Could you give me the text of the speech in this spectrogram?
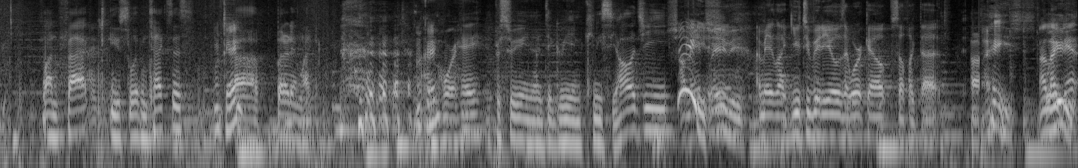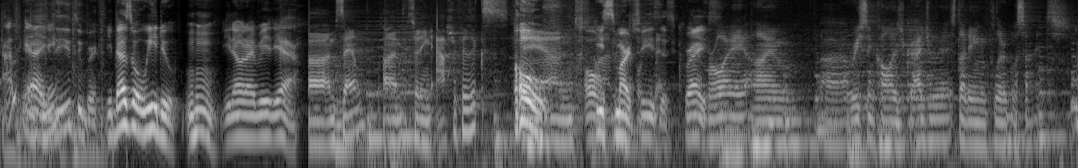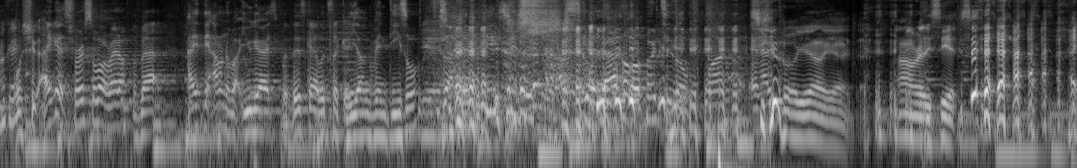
Fun fact, I used to live in Texas, Okay. uh, but I didn't like it. okay. I'm Jorge, pursuing a degree in kinesiology. Sheesh. Baby. I made like YouTube videos, I work out, stuff like that. Hey, I like wavy. that. I like Yeah, Anthony. he's a YouTuber. He does what we do. You know what I mean? Yeah. Uh, I'm Sam. I'm studying astrophysics. Oh. And Oh, He's smart. Jesus Christ. Roy, I'm a recent college graduate studying political science. Okay. Well, shoot, I guess first of all, right off the bat, I think I don't know about you guys, but this guy looks like a young Vin Diesel. So I think he should just skedaddle over to the front. And Oh yeah, yeah. I don't really see it.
